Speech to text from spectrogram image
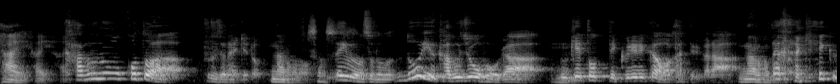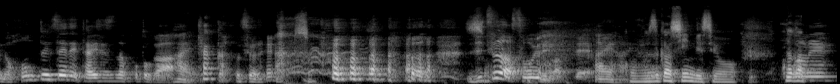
はいはいはい。株のことはプロじゃないけど、なるほど。そうそうだけどその、どういう株情報が受け取ってくれるかは分かってるから、なるほどだ。からケイ君が本当に伝えたい大切なことがはい、却下なんですよね。実はそういうのがあって。はいはい難しいんですよ。ここがね、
